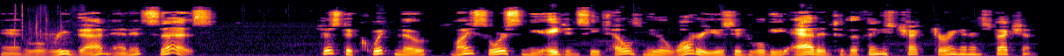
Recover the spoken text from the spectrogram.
And we'll read that, and it says, Just a quick note, my source in the agency tells me the water usage will be added to the things checked during an inspection.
